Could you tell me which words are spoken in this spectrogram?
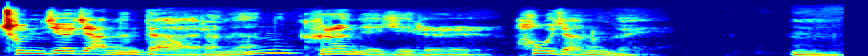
존재하지 않는다라는 그런 얘기를 하고자 하는 거예요. 음.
